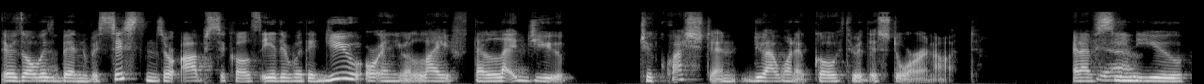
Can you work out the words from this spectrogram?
There's always been resistance or obstacles either within you or in your life that led you to question, do I want to go through this door or not? And I've Yeah. seen you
